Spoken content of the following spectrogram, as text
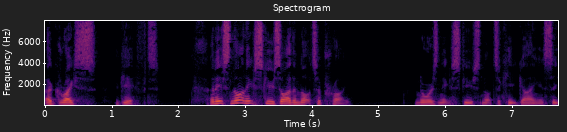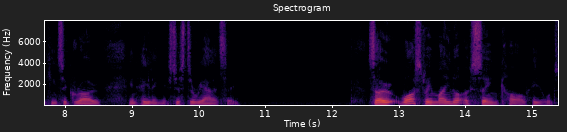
a grace gift. And it's not an excuse either not to pray, nor is an excuse not to keep going and seeking to grow in healing. It's just a reality. So, whilst we may not have seen Carl healed,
